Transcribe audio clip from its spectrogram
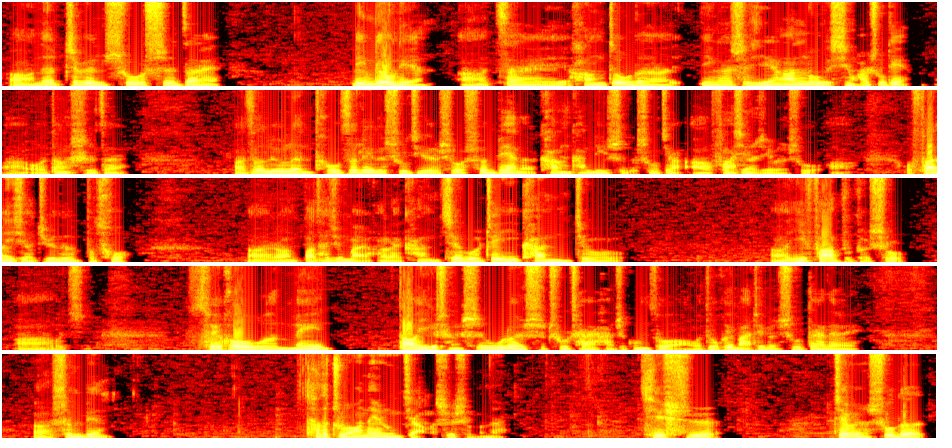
啊，那这本书是在零六年啊，在杭州的应该是延安路的新华书店啊，我当时在啊在浏览投资类的书籍的时候，顺便呢看了看历史的书架啊，发现了这本书啊。我翻了一下，觉得不错，啊，然后把它就买回来看，结果这一看就，啊，一发不可收，啊，随后我每到一个城市，无论是出差还是工作，我都会把这本书带在，呃，身边。它的主要内容讲的是什么呢？其实这本书的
